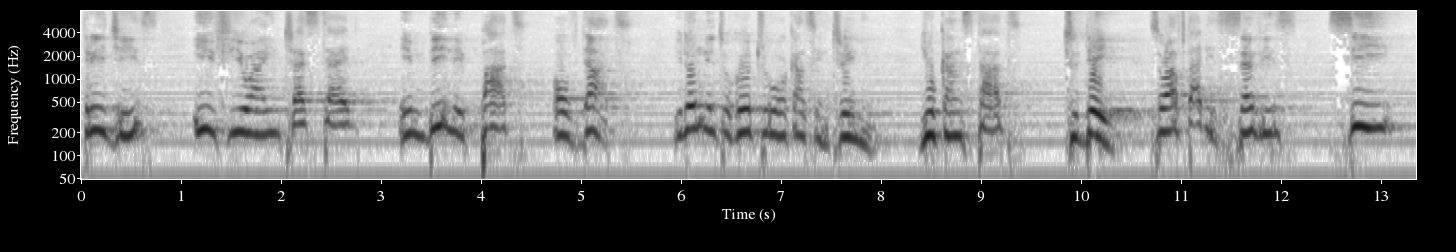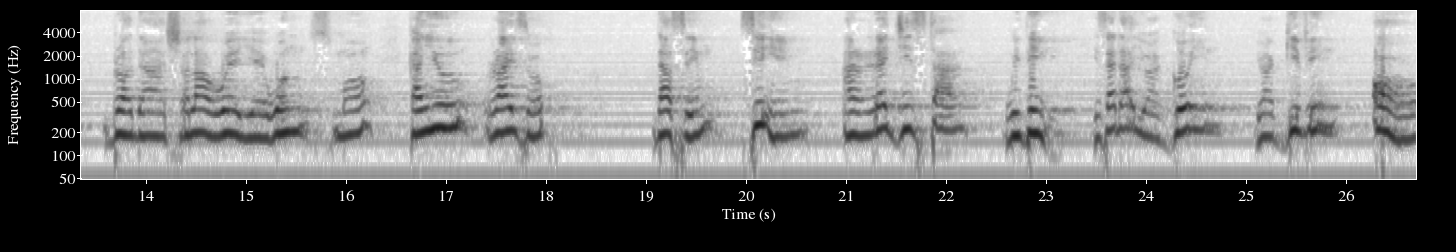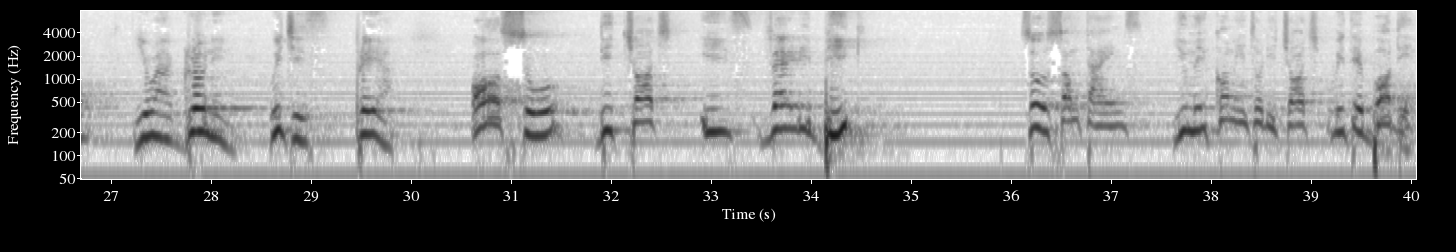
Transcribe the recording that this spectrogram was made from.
Three G's. If you are interested in being a part of that, you don't need to go through workers in training. You can start today. So after the service, see Brother Shola Oweye once more. Can you rise up? That's him. See him and register with him. It's either you are going, you are giving, or you are groaning, which is prayer. Also, the church is very big. So sometimes you may come into the church with a body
